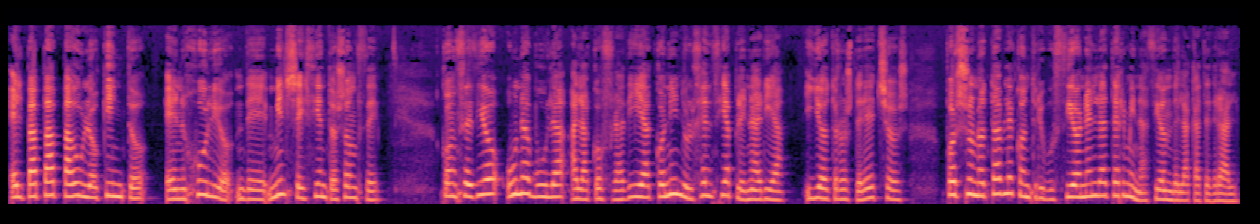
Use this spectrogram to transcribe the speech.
El Papa Paulo V, en julio de 1611, concedió una bula a la cofradía con indulgencia plenaria y otros derechos por su notable contribución en la terminación de la catedral.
